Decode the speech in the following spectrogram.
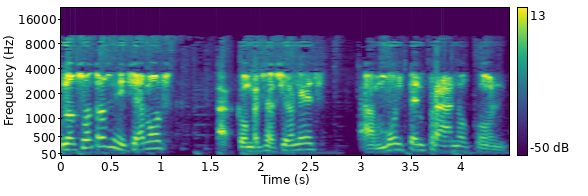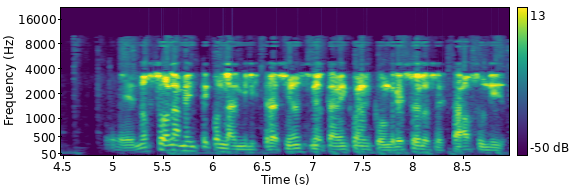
Nosotros iniciamos ah, conversaciones ah, muy temprano con eh, no solamente con la administración, sino también con el Congreso de los Estados Unidos.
